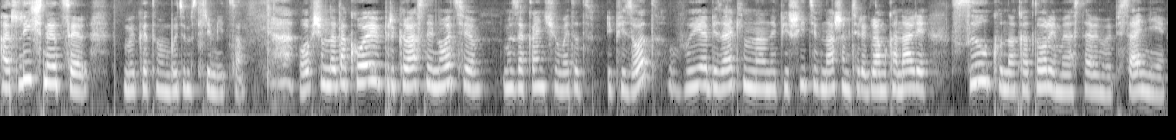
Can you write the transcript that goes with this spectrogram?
Отличная цель. Мы к этому будем стремиться. В общем, на такой прекрасной ноте мы заканчиваем этот эпизод. Вы обязательно напишите в нашем телеграм-канале ссылку, на который мы оставим в описании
